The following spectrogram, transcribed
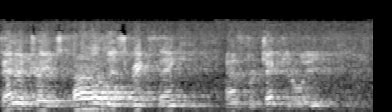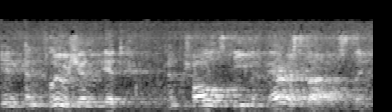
penetrates all this Greek thinking and particularly, in conclusion, it controls even Aristotle's thinking.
